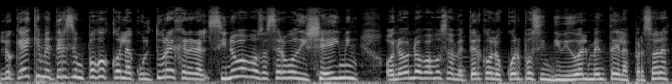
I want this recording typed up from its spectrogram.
lo que hay que meterse un poco es con la cultura en general. Si no vamos a hacer body shaming o no nos vamos a meter con los cuerpos individualmente de las personas,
